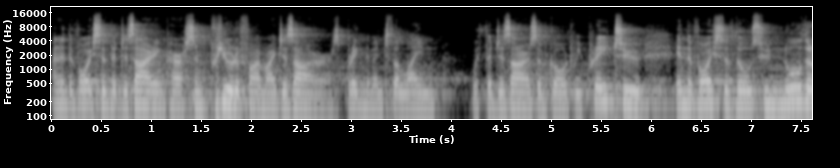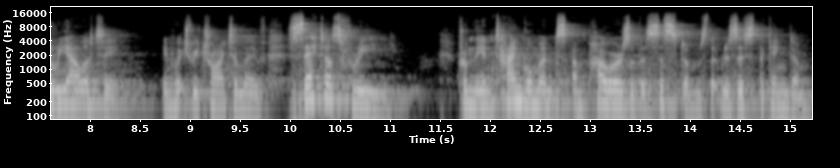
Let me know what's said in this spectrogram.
and in the voice of the desiring person, purify my desires, bring them into the line with the desires of God. We pray too in the voice of those who know the reality in which we try to live. Set us free from the entanglements and powers of the systems that resist the kingdom.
